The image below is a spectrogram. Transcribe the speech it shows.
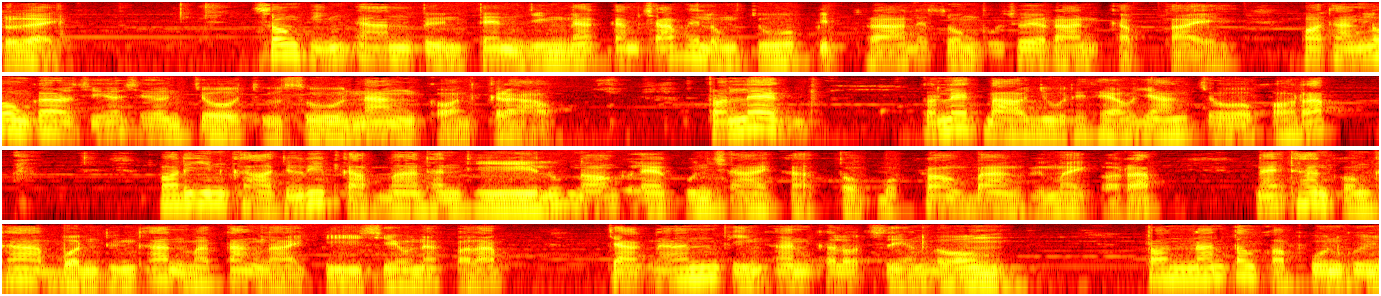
เรื่อยๆส่งผิงอันตื่นเต้นยิ่งนักกำชับให้หลงจูปิดร้านและส่งผู้ช่วยร้านกลับไป พอทางโล่งก็เชื้อเชิญโจจูซูนั่งก่อนกล่าว ตอนแรก อนแรกบ่าวอยู่แถวๆหยางโจขอรับ พอได้ยินข่าวจึงรีบกลับมาทันที ลูกน้องดูแลคุณชายขาดตกบกพร่องบ้างหรือไม่ขอรับนายท่านของข้าบ่นถึงท่านมาตั้งหลายปีเชียวนะขอรับ จากนั้นผิงอันก็ลดเสียงลง ตอนนั้นต้องขอบคุณคุณ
